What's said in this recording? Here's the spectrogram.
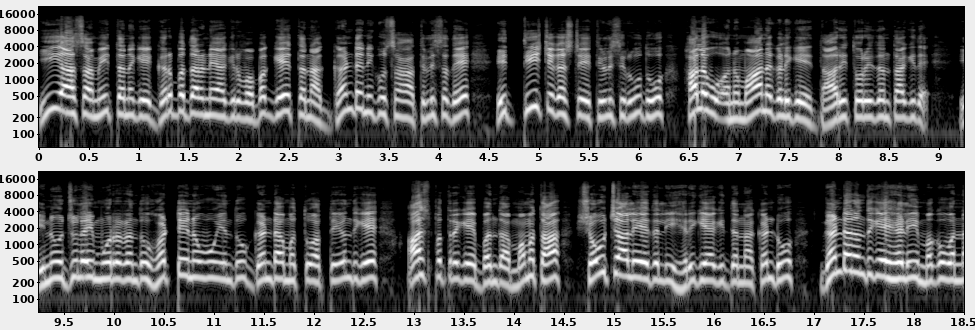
ಈ ಆಸಾಮಿ ತನಗೆ ಗರ್ಭಧಾರಣೆಯಾಗಿರುವ ಬಗ್ಗೆ ತನ್ನ ಗಂಡನಿಗೂ ಸಹ ತಿಳಿಸದೆ ಇತ್ತೀಚೆಗಷ್ಟೇ ತಿಳಿಸಿರುವುದು ಹಲವು ಅನುಮಾನಗಳಿಗೆ ದಾರಿ ತೋರಿದಂತಾಗಿದೆ. ಇನ್ನು ಜುಲೈ ಮೂರರಂದು ಹೊಟ್ಟೆ ನೋವು ಎಂದು ಗಂಡ ಮತ್ತು ಅತ್ತೆಯೊಂದಿಗೆ ಆಸ್ಪತ್ರೆಗೆ ಬಂದ ಮಮತಾ ಶೌಚಾಲಯದಲ್ಲಿ ಹೆರಿಗೆಯಾಗಿದ್ದನ್ನ ಕಂಡು ಗಂಡನೊಂದಿಗೆ ಹೇಳಿ ಮಗುವನ್ನ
